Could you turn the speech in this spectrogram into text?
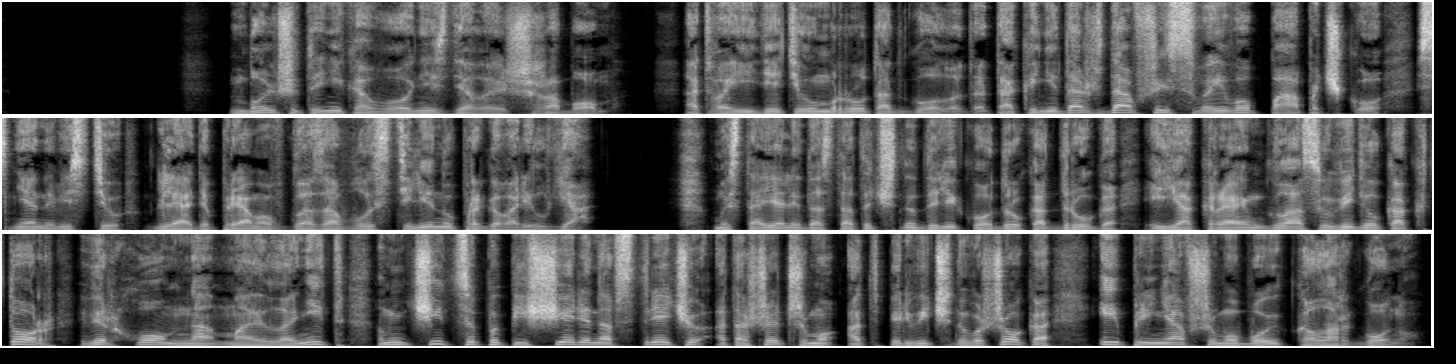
«Больше ты никого не сделаешь рабом», а твои дети умрут от голода, так и не дождавшись своего папочку, с ненавистью, глядя прямо в глаза властелину, проговорил я. Мы стояли достаточно далеко друг от друга, и я краем глаз увидел, как Тор верхом на Майлонит мчится по пещере навстречу отошедшему от первичного шока и принявшему бой Каларгону.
